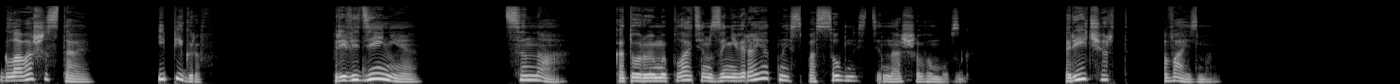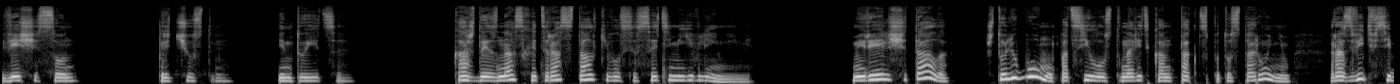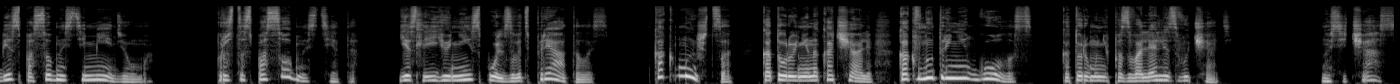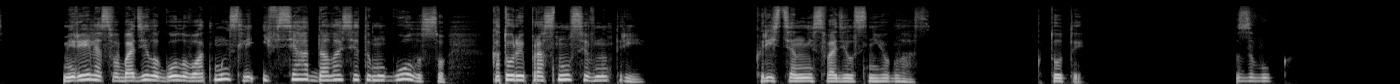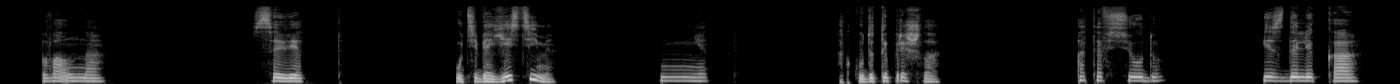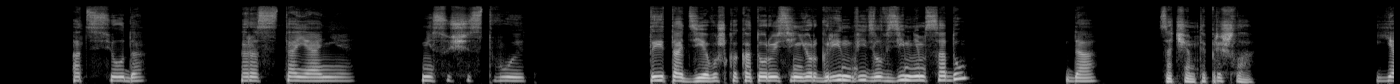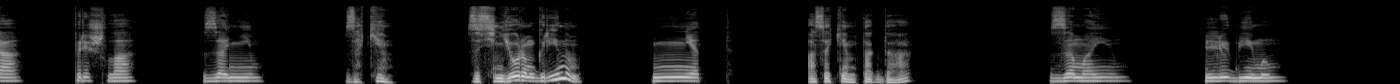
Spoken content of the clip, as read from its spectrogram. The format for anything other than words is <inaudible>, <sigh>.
Глава шестая. Эпиграф. Привидение — цена, которую мы платим за невероятные способности нашего мозга. Ричард Вайзман. Вещий сон, предчувствие, интуиция. Каждый из нас хоть раз сталкивался с этими явлениями. Мюриэль считала, что любому под силу установить контакт с потусторонним, развить в себе способности медиума. Просто способность эта, если ее не использовать, пряталась, как мышца, которую не накачали, как внутренний голос, которому не позволяли звучать. Но сейчас Мирель освободила голову от мыслей и вся отдалась этому голосу, который проснулся внутри. Кристиан не сводил с нее глаз. «Кто ты?» Звук. Волна. Свет. У тебя есть имя? Нет. Откуда ты пришла? Отовсюду. Издалека. Отсюда. Расстояние не существует. Ты та девушка, которую сеньор Грин видел в зимнем саду? Да. Зачем ты пришла? Я пришла за ним. За кем? За сеньором Грином? Нет. А за кем тогда? За моим любимым.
